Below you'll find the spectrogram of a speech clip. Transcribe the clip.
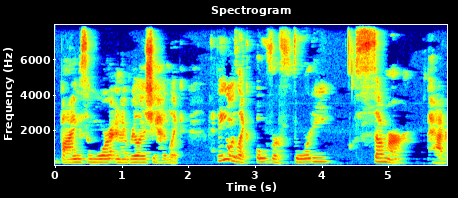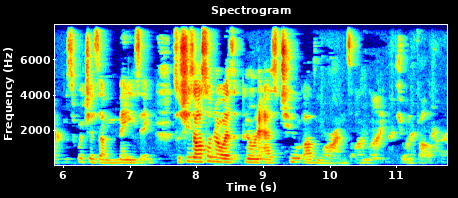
buying some more. And I realized she had like, I think it was like over 40 summer patterns, which is amazing. So she's also known as, known as Two of Wands online if you want to follow her.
